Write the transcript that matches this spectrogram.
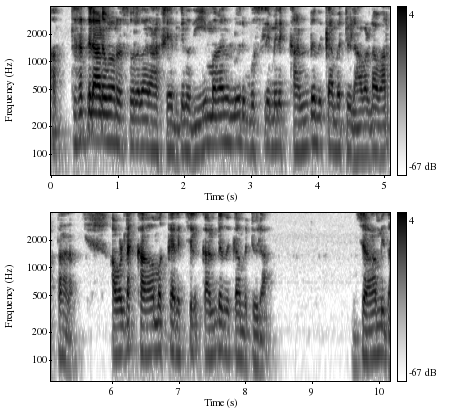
അത്തരത്തിലാണ് ഇവിടെ റസൂലുള്ളാഹിനെ ആക്ഷേപിക്കുന്നത് ഈമാനുള്ള ഒരു മുസ്ലിമിന് കണ്ടു നിൽക്കാൻ പറ്റൂല. അവളുടെ വർത്താനം അവളുടെ കാമക്കരച്ചിൽ കണ്ടു നിൽക്കാൻ പറ്റൂല. ജാമിത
